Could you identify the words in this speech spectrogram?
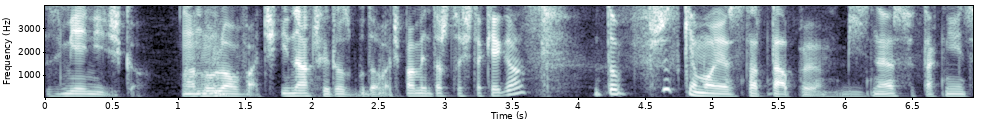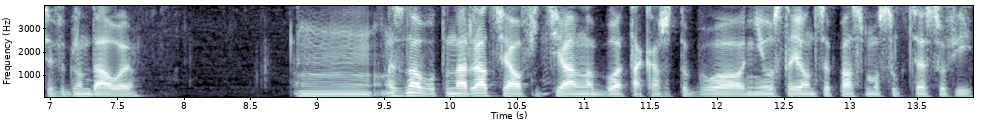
zmienić go, mhm. anulować, mhm. inaczej rozbudować. Pamiętasz coś takiego? To wszystkie moje startupy, biznes tak mniej więcej wyglądały. Mm, znowu ta narracja oficjalna była taka, że to było nieustające pasmo sukcesów i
